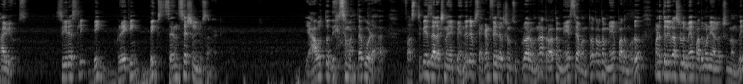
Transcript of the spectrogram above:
Hi views seriously big breaking big sensation news అన్నట్టు. యావత్తు దేశం అంతా కూడా ఫస్ట్ ఫేజ్ ఎలక్షన్ అయిపోయింది. రేపు సెకండ్ ఫేజ్ ఎలక్షన్ శుక్రవారం ఉంది. ఆ తర్వాత మే సెవెంత్ తర్వాత మే పదమూడు మన తెలుగు రాష్ట్రంలో మే పదమూడు ఎలక్షన్ ఉంది.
